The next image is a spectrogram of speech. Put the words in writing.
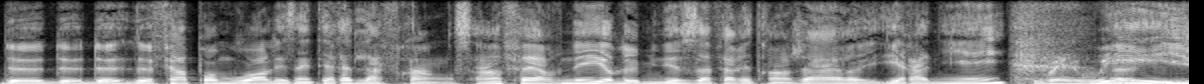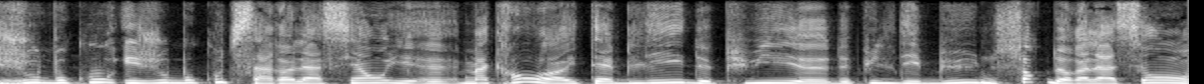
de, de, faire promouvoir les intérêts de la France, hein, faire venir le ministre des Affaires étrangères iranien. Oui, oui. Euh, il joue beaucoup, il joue beaucoup de sa relation. Il, Macron a établi depuis depuis le début une sorte de relation,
